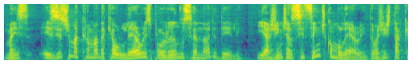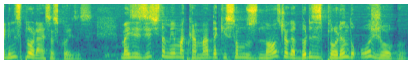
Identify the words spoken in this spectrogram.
mas existe uma camada que é o Larry explorando o cenário dele. E a gente se sente como Larry, então a gente tá querendo explorar essas coisas. Mas existe também uma camada que somos nós jogadores explorando o jogo.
